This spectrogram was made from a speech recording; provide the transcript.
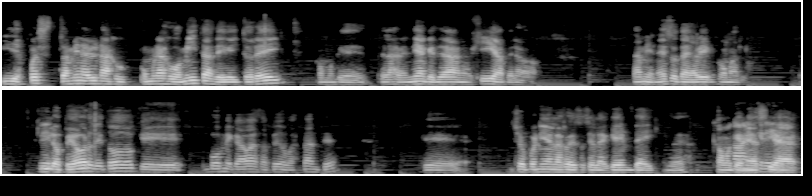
y después también había unas, como unas gomitas de Gatorade, como que te las vendían que te daban energía, pero también eso te había que comerlo. Y lo peor de todo, que vos me cagabas a pedo bastante, que yo ponía en las redes sociales Game Day, ¿entendés? como que Ah, me increíble. hacía...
